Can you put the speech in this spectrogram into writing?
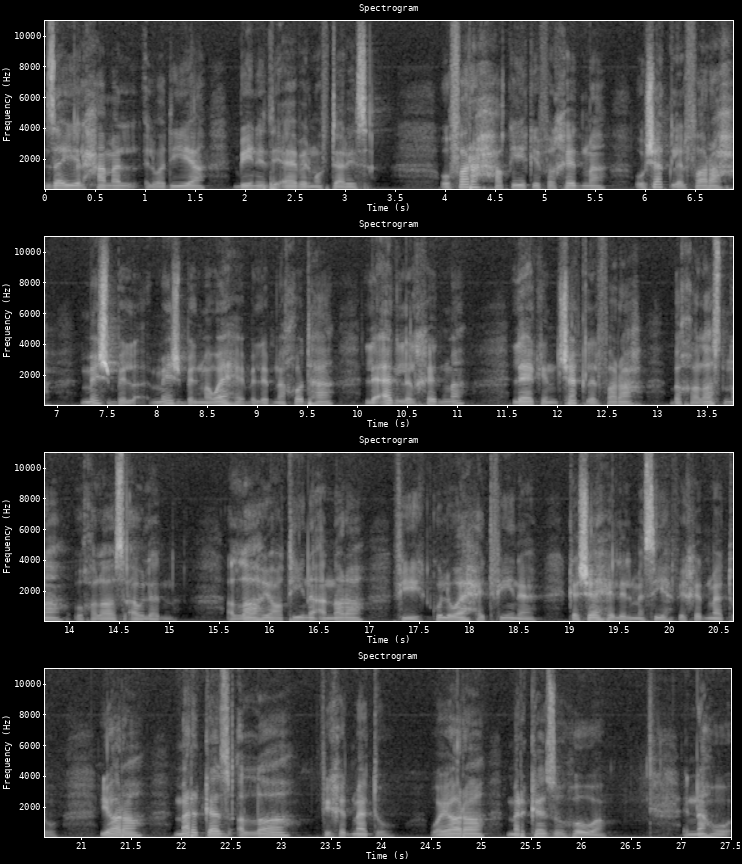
زي الحمل الوديع بين الذئاب المفترسة. وفرح حقيقي في الخدمة وشكل الفرح مش بال مش بالمواهب اللي بناخدها لأجل الخدمة لكن شكل الفرح بخلاصنا وخلاص أولادنا. الله يعطينا أن نرى في كل واحد فينا كشاهد للمسيح في خدمته يرى مركز الله في خدمته ويرى مركزه هو. إنه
